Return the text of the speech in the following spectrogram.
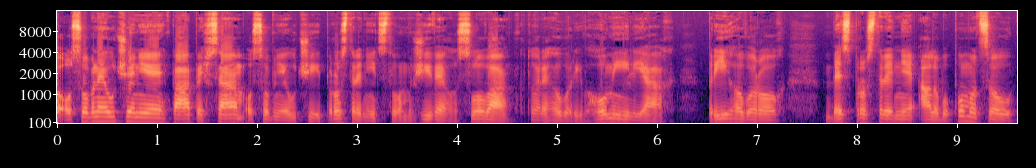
To osobné učenie pápež sám osobne učí prostredníctvom živého slova, ktoré hovorí v homíliách, príhovoroch, bezprostredne alebo pomocou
